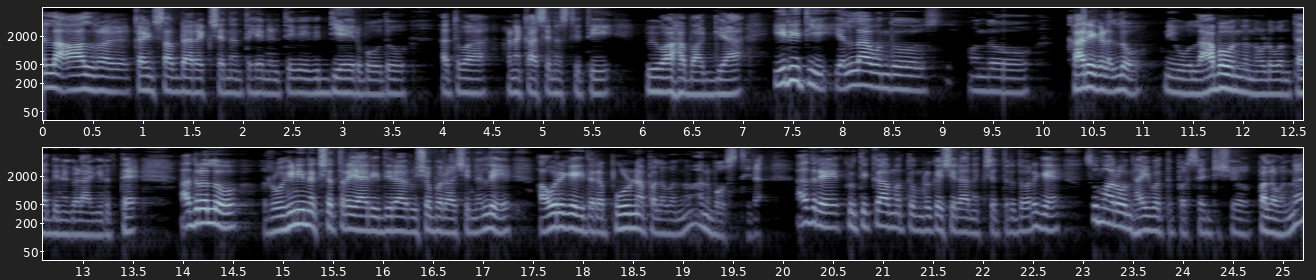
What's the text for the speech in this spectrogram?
ಎಲ್ಲ ಆಲ್ ಕೈಂಡ್ಸ್ ಆಫ್ ಡೈರೆಕ್ಷನ್ ಅಂತ ಏನು ಹೇಳ್ತೀವಿ? ವಿದ್ಯೆ ಇರ್ಬೋದು ಅಥವಾ ಹಣಕಾಸಿನ ಸ್ಥಿತಿ, ವಿವಾಹ ಭಾಗ್ಯ, ಈ ರೀತಿ ಎಲ್ಲ ಒಂದು ಒಂದು ಕಾರ್ಯಗಳಲ್ಲೂ ನೀವು ಲಾಭವನ್ನು ನೋಡುವಂಥ ದಿನಗಳಾಗಿರುತ್ತೆ. ಅದರಲ್ಲೂ ರೋಹಿಣಿ ನಕ್ಷತ್ರ ಯಾರಿದ್ದೀರಾ ವೃಷಭ ರಾಶಿನಲ್ಲಿ, ಅವರಿಗೆ ಇದರ ಪೂರ್ಣ ಫಲವನ್ನು ಅನುಭವಿಸ್ತೀರ. ಆದರೆ ಕೃತಿಕಾ ಮತ್ತು ಮೃಗಶಿರಾ ನಕ್ಷತ್ರದವರೆಗೆ ಸುಮಾರು ಒಂದು ಐವತ್ತು ಪರ್ಸೆಂಟ್ ಶ, ಫಲವನ್ನು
